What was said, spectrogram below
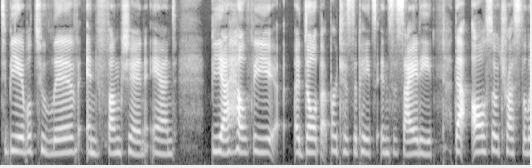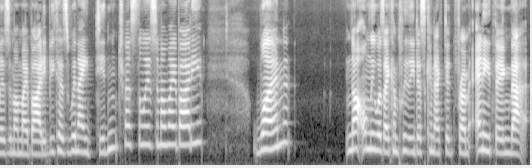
to be able to live and function and be a healthy adult that participates in society that also trusts the wisdom of my body. Because when I didn't trust the wisdom of my body, one, not only was I completely disconnected from anything that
